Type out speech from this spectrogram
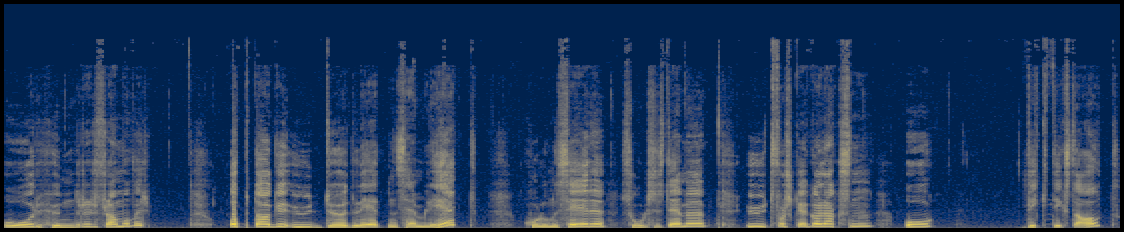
århundrer framover, oppdage udødelighetens hemmelighet, kolonisere solsystemet, utforske galaksen og, viktigst av alt,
